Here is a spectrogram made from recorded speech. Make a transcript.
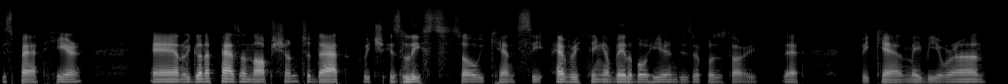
this path here and we're gonna pass an option to that which is list so we can see everything available here in this repository that we can maybe run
